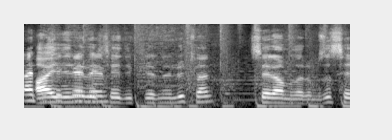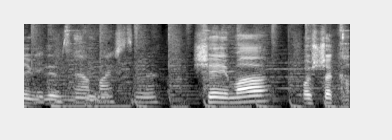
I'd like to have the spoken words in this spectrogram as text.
Ben teşekkür Ailene ve ederim. sevdiklerine lütfen selamlarımızı, sevgilerimizi Aleykümselam, ilet. baş üstüne. Şeyma hoşça kal.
